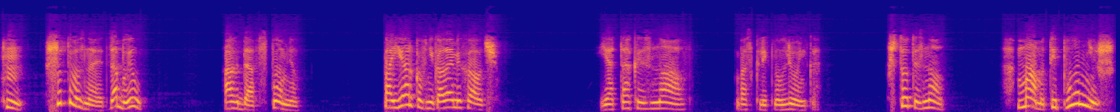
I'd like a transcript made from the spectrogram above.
«Хм, что его знает, забыл». Ах да, вспомнил. Поярков Николай Михайлович. Я так и знал, воскликнул Ленька. Что ты знал? Мама, ты помнишь?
